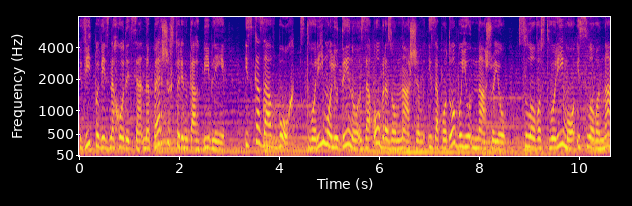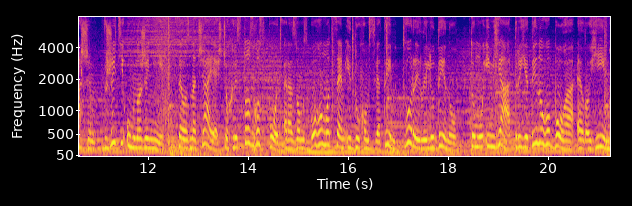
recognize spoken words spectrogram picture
Відповідь знаходиться на перших сторінках Біблії. І сказав Бог: створімо людину за образом нашим і за подобою нашою. Слово створімо і слово нашим вжиті у множині. Це означає, що Христос Господь разом з Богом Отцем і Духом Святим творили людину. Тому ім'я триєдиного Бога Елогім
